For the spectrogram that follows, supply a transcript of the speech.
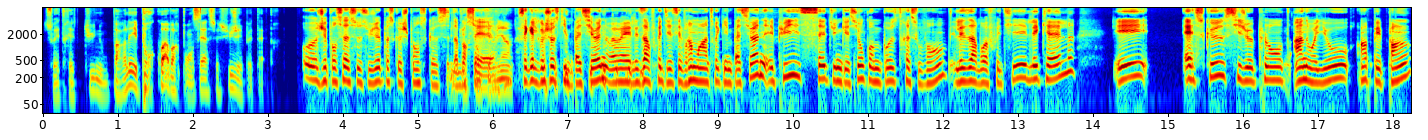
souhaiterais-tu nous parler? Et pourquoi avoir pensé à ce sujet peut-être? Oh, j'ai pensé à ce sujet parce que je pense que d'abord c'est c'est quelque chose qui me passionne. Ouais, les arbres fruitiers, c'est vraiment un truc qui me passionne. Et puis c'est une question qu'on me pose très souvent. Les arbres fruitiers, lesquels? Et est-ce que si je plante un noyau, un pépin,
